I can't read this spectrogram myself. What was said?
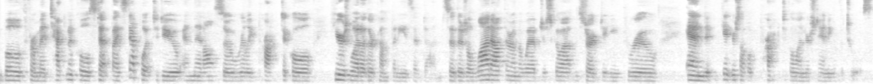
both from a technical step by step what to do, and then also really practical here's what other companies have done. So there's a lot out there on the web. Just go out and start digging through and get yourself a practical understanding of the tools.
